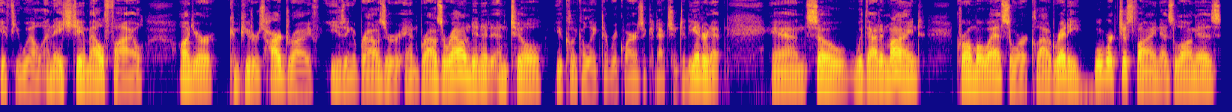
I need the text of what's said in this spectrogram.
if you will, an HTML file on your computer's hard drive using a browser and browse around in it until you click a link that requires a connection to the internet. And so, with that in mind, Chrome OS or CloudReady will work just fine as long as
